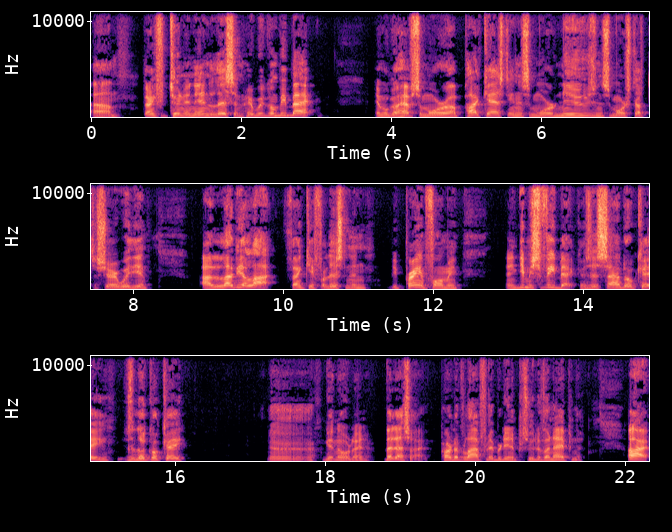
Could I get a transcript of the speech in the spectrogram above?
Um, thanks for tuning in. Listen, here we're going to be back, and we're going to have some more uh, podcasting and some more news and some more stuff to share with you. I love you a lot. Thank you for listening. Be praying for me, and give me some feedback. Does this sound okay? Does it look okay? Uh, getting old, ain't it? But that's all right. Part of life, liberty, and the pursuit of unhappiness. All right.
